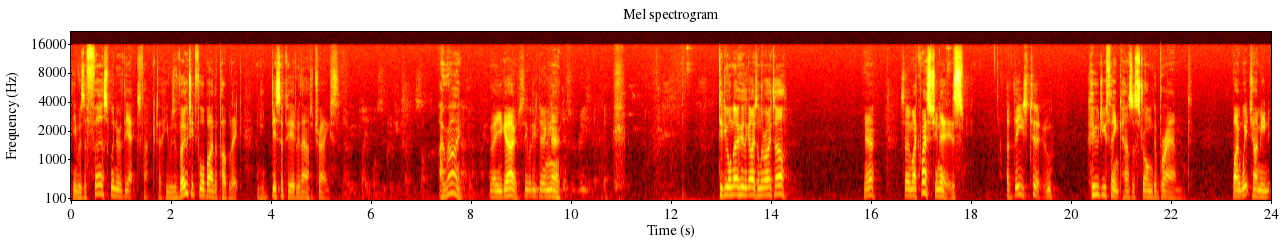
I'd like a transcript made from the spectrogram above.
He was the first winner of the X Factor. He was voted for by the public and he disappeared without a trace. No, he played once at cricket club this summer. Oh, right. There you go. See what he's doing now. Did you all know who the guys on the right are? Yeah? So my question is, of these two, who do you think has a stronger brand? By which I mean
